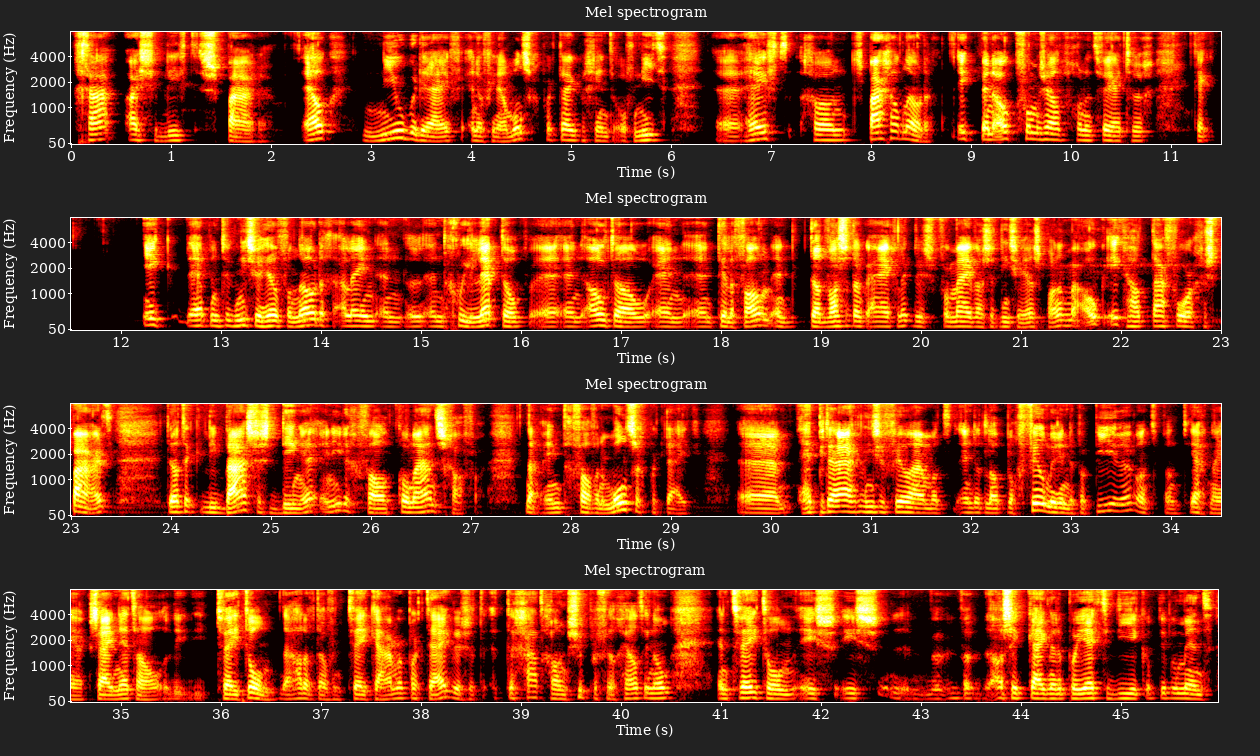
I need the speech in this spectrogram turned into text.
ga alsjeblieft sparen. Elk nieuw bedrijf, en of je nou een monsterpraktijk begint of niet, uh, heeft gewoon spaargeld nodig. Ik ben ook voor mezelf begonnen twee jaar terug. Kijk, ik heb natuurlijk niet zo heel veel nodig. Alleen een, een goede laptop, eh, een auto en een telefoon. En dat was het ook eigenlijk. Dus voor mij was het niet zo heel spannend. Maar ook ik had daarvoor gespaard dat ik die basisdingen in ieder geval kon aanschaffen. Nou, in het geval van een monsterpraktijk uh, heb je daar eigenlijk niet zoveel aan, want, en dat loopt nog veel meer in de papieren. Want, want ja, nou ja, ik zei net al, die, die twee ton, daar hadden we het over een tweekamerpraktijk. Dus het, er gaat gewoon super veel geld in om. En twee ton is, is, eh, als ik kijk naar de projecten die ik op dit moment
